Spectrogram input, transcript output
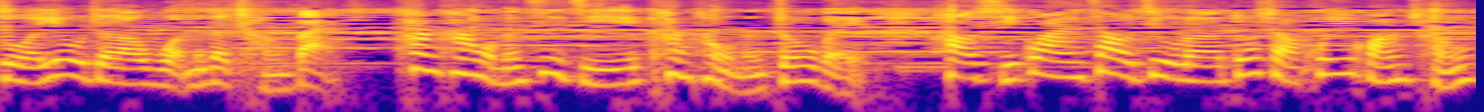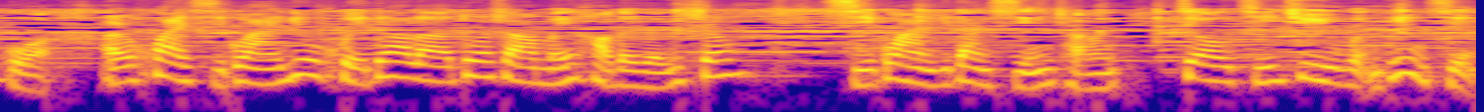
左右着我们的成败。看看我们自己，看看我们周围，好习惯造就了多少辉煌成果，而坏习惯又毁掉了多少美好的人生。习惯一旦形成，就极具稳定性。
